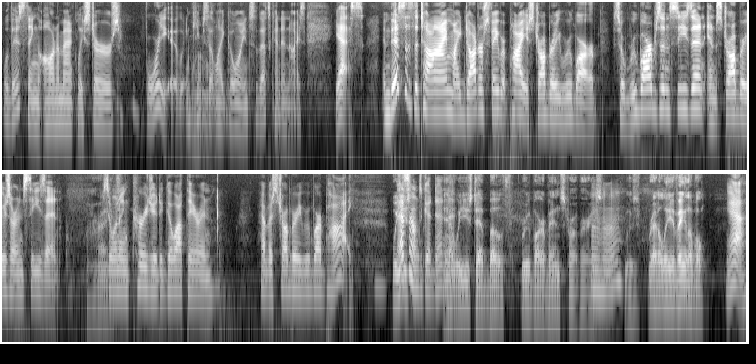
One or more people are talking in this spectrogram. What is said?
Well, this thing automatically stirs for you and keeps it like going. So that's kind of nice. Yes. And this is the time my daughter's favorite pie is strawberry rhubarb. So rhubarb's in season and strawberries are in season. All right. So I want to encourage you to go out there and have a strawberry rhubarb pie. We that used- sounds good, doesn't Yeah, it? we used to have both rhubarb and strawberries. It was readily available, yeah.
